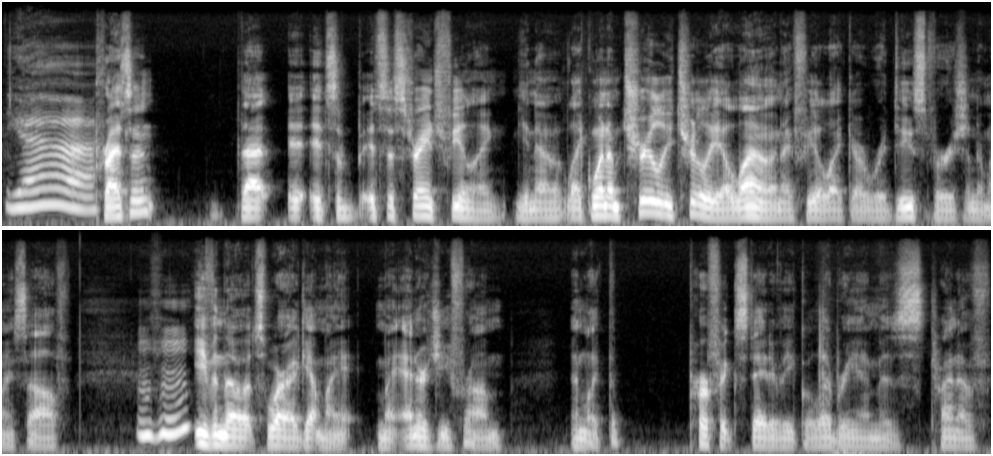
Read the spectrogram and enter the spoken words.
Yeah. present that it, it's a it's a strange feeling you know like when i'm truly truly alone i feel like a reduced version of myself Mm-hmm. even though it's where i get my my energy from and like the perfect state of equilibrium is kind of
